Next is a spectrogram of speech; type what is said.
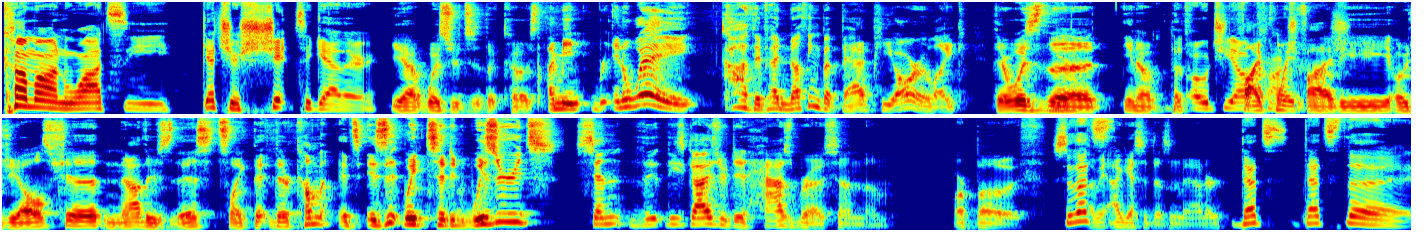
come on WotC, get your shit together. Yeah, Wizards of the Coast. I mean, in a way, God, they've had nothing but bad PR. Like there was the you know The the OGL five point five e OGL shit, and now there's this. It's like they- they're coming. It's is it wait? So did Wizards send th- these guys, or did Hasbro send them, or both? So I that's mean, I guess it doesn't matter. that's that's the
